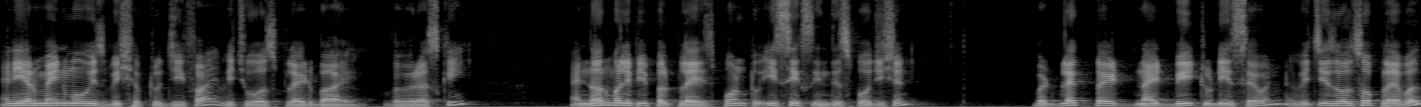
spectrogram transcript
And here main move is bishop to g5 which was played by Waserski and normally people plays pawn to e6 in this position. But black played knight b to d7 which is also playable.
